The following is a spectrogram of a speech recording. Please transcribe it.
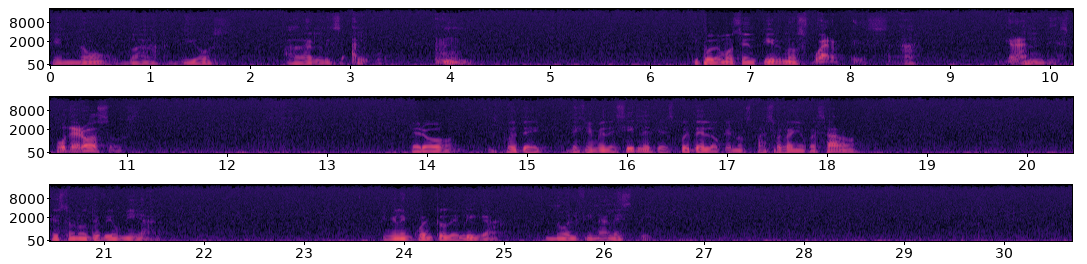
que no va Dios a darles algo. y podemos sentirnos fuertes, ¿ah? grandes, poderosos, pero después de, déjenme decirles que después de lo que nos pasó el año pasado, esto nos debe humillar. En el encuentro de liga, no el final este.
